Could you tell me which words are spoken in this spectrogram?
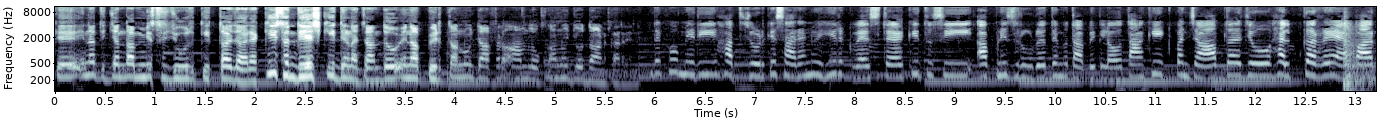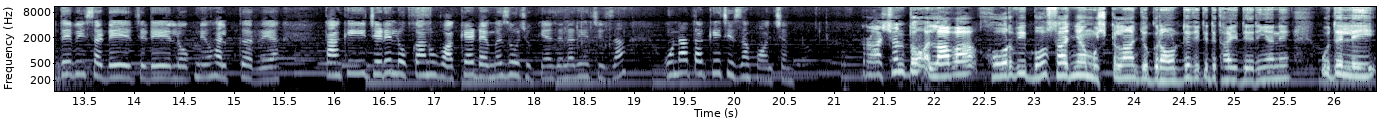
ਕਿ ਇਹਨਾਂ ਚੀਜ਼ਾਂ ਦਾ ਮਿਸਯੂਜ਼ ਕੀਤਾ ਜਾ ਰਿਹਾ। ਕੀ ਸੰਦੇਸ਼ ਕੀ ਦੇਣਾ ਚਾਹੁੰਦੇ ਹੋ ਇਹਨਾਂ ਪੀੜਤਾਂ ਨੂੰ ਜਾਂ ਫਿਰ ਆਮ ਲੋਕਾਂ ਨੂੰ ਜੋ ਦਾਨ ਕਰ ਰਹੇ ਨੇ? ਦੇਖੋ ਮੇਰੀ ਹੱਥ ਜੋੜ ਕੇ ਸਾਰਿਆਂ ਨੂੰ ਇਹੀ ਰਿਕਵੈਸਟ ਹੈ ਕਿ ਤੁਸੀਂ ਆਪਣੀ ਜ਼ਰੂਰਤ ਦੇ ਮੁਤਾਬਿਕ ਲਓ ਤਾਂ ਕਿ ਇੱਕ ਪੰਜਾਬ ਦਾ ਜੋ ਹੈਲਪ ਕਰ ਰਹੇ ਹੈ ਬਾਹਰ ਦੇ ਵੀ ਸਾਡੇ ਜਿਹੜੇ ਲੋਕ ਨੇ ਉਹ ਹੈਲਪ ਕਰ ਰਹੇ ਆ। ਤਾਂ ਕਿ ਜਿਹੜੇ ਲੋਕਾਂ ਨੂੰ ਵਾਕਿਆ ਡੈਮੇਜ ਹੋ ਚੁੱਕੀਆਂ ਜਿਨ੍ਹਾਂ ਦੀਆਂ ਚੀਜ਼ਾਂ ਉਹਨਾਂ ਤੱਕ ਇਹ ਚੀਜ਼ਾਂ ਪਹੁੰਚਣ। ਰਾਸ਼ਨ ਤੋਂ ਇਲਾਵਾ ਹੋਰ ਵੀ ਬਹੁਤ ਸਾਰੀਆਂ ਮੁਸ਼ਕਲਾਂ ਜੋ ਗਰਾਊਂਡ ਦੇ ਵਿੱਚ ਦਿਖਾਈ ਦੇ ਰਹੀਆਂ ਨੇ ਉਹਦੇ ਲਈ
